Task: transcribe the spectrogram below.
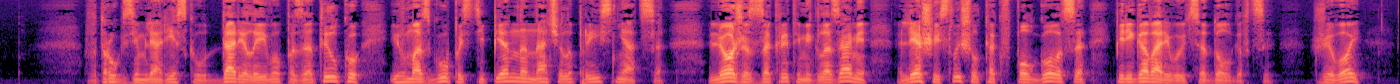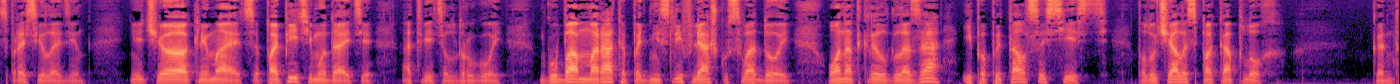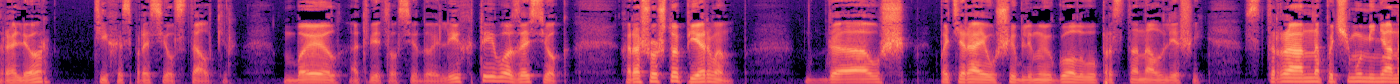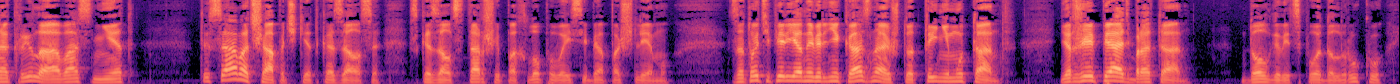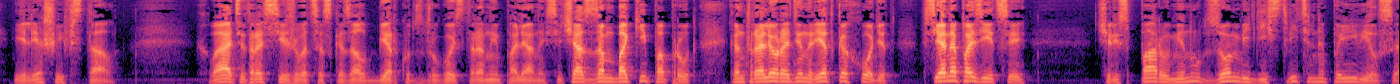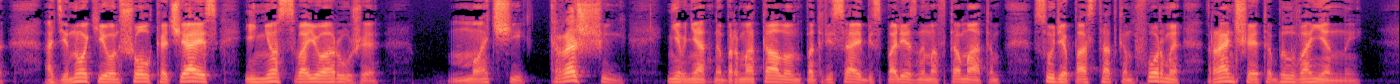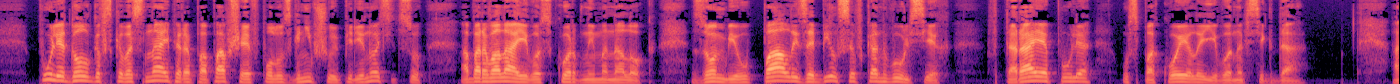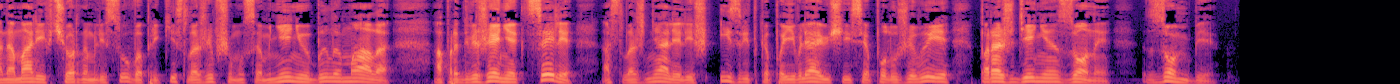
Вдруг земля резко ударила его по затылку, и в мозгу постепенно начало проясняться. Лежа с закрытыми глазами, Леший слышал, как в полголоса переговариваются долговцы. «Живой?» — спросил один. «Ничего, оклемается, попить ему дайте», — ответил другой. Губам Марата поднесли фляжку с водой. Он открыл глаза и попытался сесть. Получалось пока плохо. «Контролер?» — тихо спросил сталкер. «Был», — ответил Седой, — «лих ты его засек. Хорошо, что первым». «Да уж», — потирая ушибленную голову, простонал Леший. «Странно, почему меня накрыло, а вас нет». «Ты сам от шапочки отказался», — сказал старший, похлопывая себя по шлему. «Зато теперь я наверняка знаю, что ты не мутант. Держи пять, братан». Долговец подал руку, и Леший встал. «Хватит рассиживаться», — сказал Беркут с другой стороны поляны. «Сейчас зомбаки попрут. Контролер один редко ходит. Все на позиции». Через пару минут зомби действительно появился. Одинокий он шел, качаясь, и нес свое оружие. «Мочи! Кроши!» Невнятно бормотал он, потрясая бесполезным автоматом. Судя по остаткам формы, раньше это был военный. Пуля долговского снайпера, попавшая в полусгнившую переносицу, оборвала его скорбный монолог. Зомби упал и забился в конвульсиях. Вторая пуля успокоила его навсегда. Аномалий в черном лесу, вопреки сложившемуся мнению, было мало, а продвижение к цели осложняли лишь изредка появляющиеся полуживые порождения зоны – зомби –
